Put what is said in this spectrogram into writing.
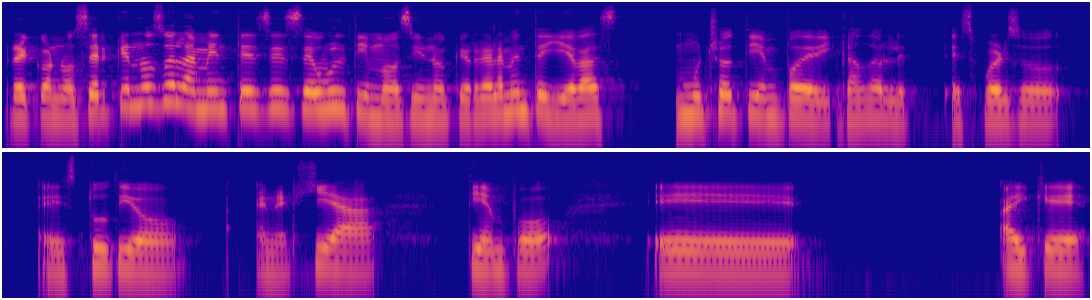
reconocer que no solamente es ese último, sino que realmente llevas mucho tiempo dedicándole esfuerzo, estudio, energía, tiempo, eh, hay, que,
